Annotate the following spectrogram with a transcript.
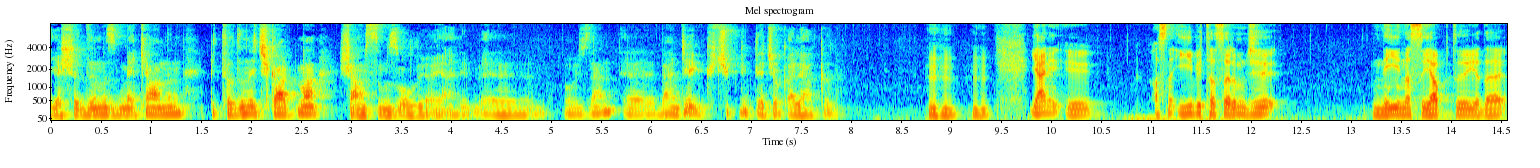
yaşadığımız mekanın bir tadını çıkartma şansımız oluyor yani. O yüzden bence küçüklükle çok alakalı. Yani e, aslında iyi bir tasarımcı neyi nasıl yaptığı ya da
